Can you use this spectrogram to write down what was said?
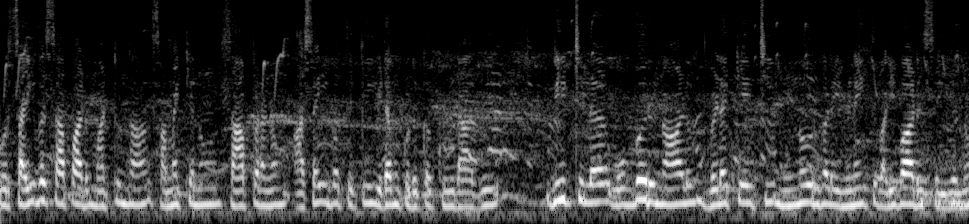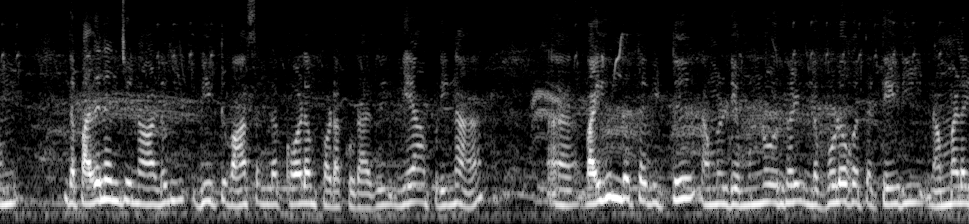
ஒரு சைவ சாப்பாடு மட்டும்தான் சமைக்கணும் சாப்பிடணும் அசைவத்துக்கு இடம் கொடுக்கக்கூடாது வீட்டில் ஒவ்வொரு நாளும் விளக்கேற்றி முன்னோர்களை நினைத்து வழிபாடு செய்யணும். இந்த பதினஞ்சு நாளும் வீட்டு வாசலில் கோலம் போடக்கூடாது. ஏன் அப்படின்னா வைகுந்தத்தை விட்டு நம்மளுடைய முன்னோர்கள் இந்த பூலோகத்தை தேடி நம்மளை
